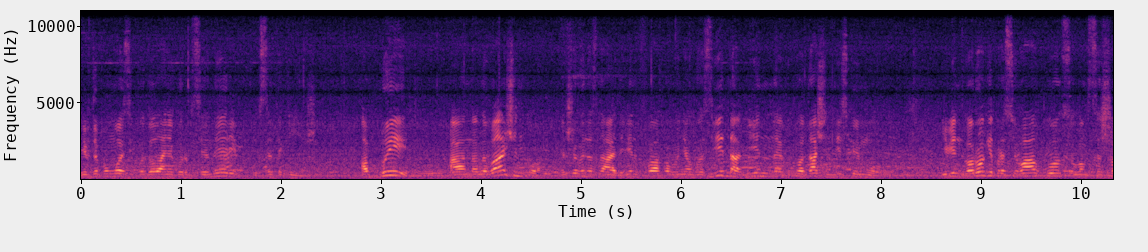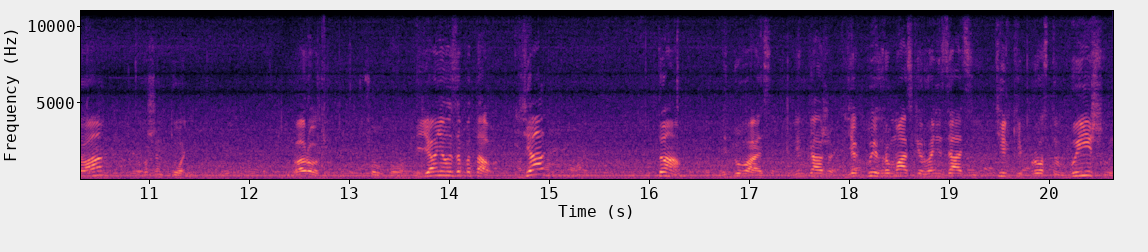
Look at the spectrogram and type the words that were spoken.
і в допомозі подолання корупціонерів, і все таке інше. Аби, а Наливайченко, якщо ви не знаєте, він фахова у нього освіта, він викладач англійської мови. І він два роки працював консулом США в Вашингтоні. Два роки. І я у нього запитав, як там відбувається. Він каже, якби громадські організації тільки просто вийшли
